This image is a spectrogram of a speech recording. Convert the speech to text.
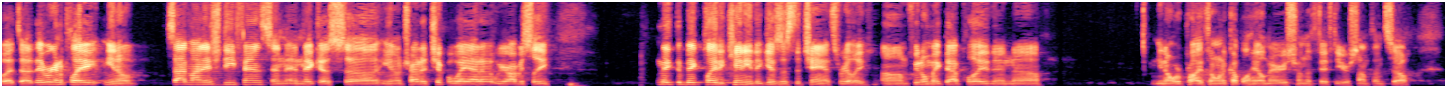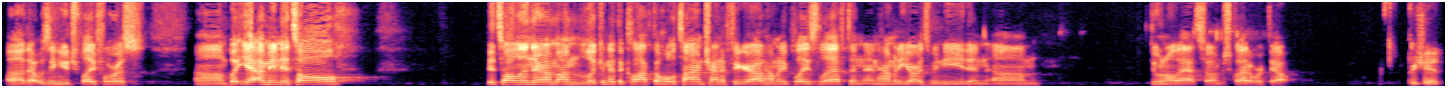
But uh, they were going to play, you know, sideline-ish defense and, and make us, uh, you know, try to chip away at it. We were obviously make the big play to Kenny that gives us the chance, really. Um, if we don't make that play, then, uh, you know, we're probably throwing a couple Hail Marys from the 50 or something. So uh, that was a huge play for us. Um, but, yeah, I mean, it's all – it's all in there. I'm, I'm looking at the clock the whole time, trying to figure out how many plays left and, and how many yards we need and um, doing all that. So I'm just glad it worked out. Appreciate it.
